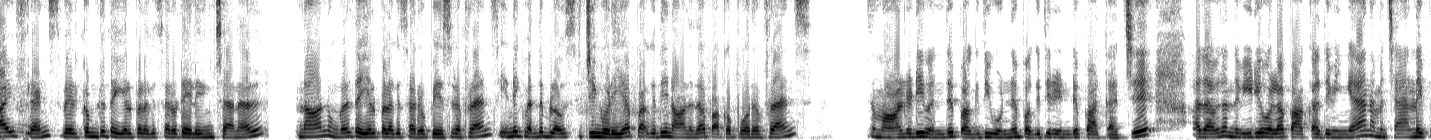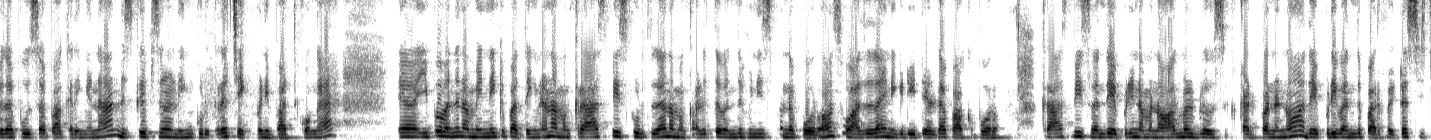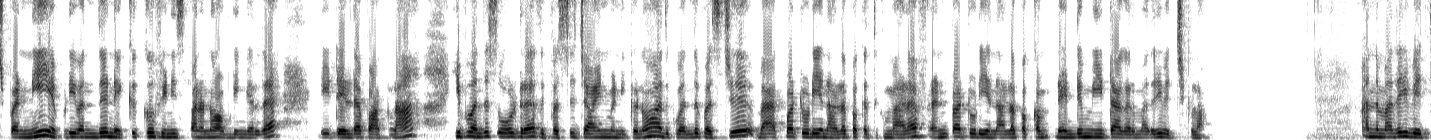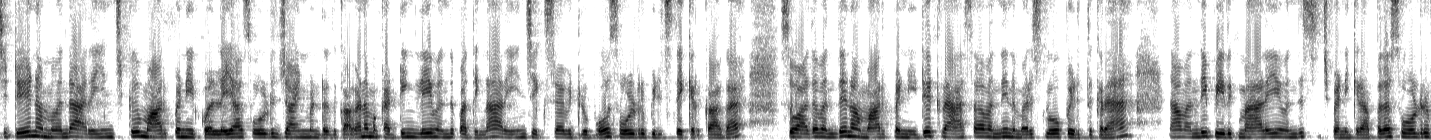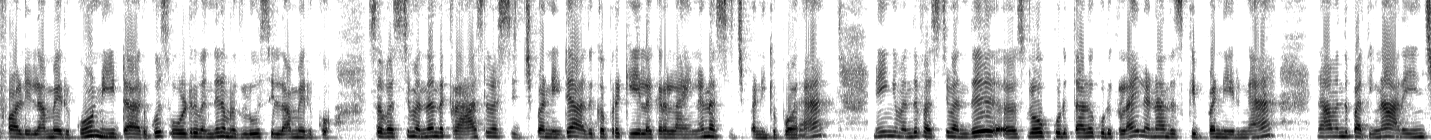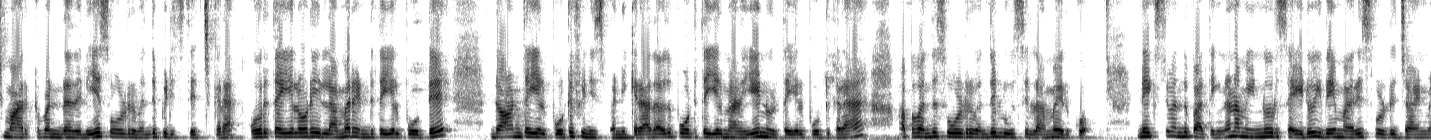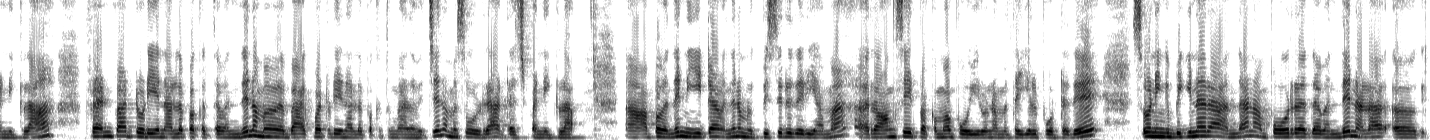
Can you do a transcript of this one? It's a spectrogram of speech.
Hi friends welcome to தையல் பழகு Saro tailoring channel நான் உங்கள் தையல் பழகு சரோ பேசுகிறேன் ஃப்ரெண்ட்ஸ் இன்றைக்கி வந்து ப்ளவுஸ் ஸ்டிச்சிங் உடைய பகுதி நாலு தான் பார்க்க போகிறோம் ஃப்ரெண்ட்ஸ் நம்ம ஆல்ரெடி வந்து பகுதி ஒன்று பகுதி ரெண்டு பார்த்தாச்சு. அதாவது அந்த வீடியோவெல்லாம் பார்க்காதவங்க. நம்ம சேனலை இப்போ தான் புதுசாக பார்க்குறீங்கன்னா டிஸ்கிரிப்ஷனில் லிங்க் கொடுக்குறேன். செக் பண்ணி பார்த்துக்கோங்க. இப்போ வந்து நம்ம இன்றைக்கி பார்த்தீங்கன்னா நம்ம கிராஸ் பீஸ் கொடுத்து தான் நம்ம கழுத்தை வந்து ஃபினிஷ் பண்ண போகிறோம் ஸோ அதுதான் இன்றைக்கி டீட்டெயில்டாக பார்க்க போகிறோம் கிராஸ் பீஸ் வந்து எப்படி நம்ம நார்மல் ப்ளவுஸுக்கு கட் பண்ணணும் அதை எப்படி வந்து பர்ஃபெக்டாக ஸ்டிச் பண்ணி எப்படி வந்து நெக்குக்கு ஃபினிஷ் பண்ணணும் அப்படிங்கிறத டீட்டெயில்டாக பார்க்கலாம். இப்போ வந்து ஷோல்டரை அதுக்கு ஃபஸ்ட்டு ஜாயின் பண்ணிக்கணும். அதுக்கு வந்து ஃபஸ்ட்டு பேக் பார்ட்டுடைய நல்ல பக்கத்துக்கு மேலே ஃப்ரண்ட் பார்ட்டுடைய நல்ல பக்கம் ரெண்டும் மீட் ஆகிற மாதிரி வச்சுக்கலாம். அந்த மாதிரி வச்சுட்டு நம்ம வந்து அரை இன்ச்சுக்கு மார்க் பண்ணியிருக்கோம் இல்லையா? ஷோல்டர் ஜாயின் பண்ணுறதுக்காக நம்ம கட்டிங்லேயே வந்து பார்த்திங்கன்னா அரை இன்ச் எக்ஸ்ட்ரா விட்டுருப்போம் ஷோல்டர் பிடிச்சு தைக்கிறதுக்காக. ஸோ அதை வந்து நான் மார்க் பண்ணிவிட்டு கிராஸாக வந்து இந்த மாதிரி ஸ்லோப் எடுத்துக்கிறேன். நான் வந்து இப்போ இதுக்கு மேலேயே வந்து ஸ்டிச் பண்ணிக்கிறேன். அப்போ தான் ஷோல்டர் ஃபால்ட் இல்லாமல் இருக்கும் நீட்டாக இருக்கும். ஷோல்டர் வந்து நம்மளுக்கு லூஸ் இல்லாமல் இருக்கும். ஸோ ஃபஸ்ட்டு வந்து அந்த கிராஸில் ஸ்டிச் பண்ணிவிட்டு அதுக்கப்புறம் கீழே இருக்கிற லைனில் நான் ஸ்டிச் பண்ணிக்க போகிறேன் நீங்கள் வந்து ஃபஸ்ட்டு வந்து ஸ்லோப் கொடுத்தாலும் கொடுக்கலாம். இல்லைன்னா அதை ஸ்கிப் பண்ணிடுங்க நான் வந்து பார்த்திங்கன்னா அரை இன்ச் மார்க் பண்ண பண்ணுறதுலையே சோல்ட்ரு வந்து பிடிச்சு தைச்சிக்கிறேன். ஒரு தையலோடு இல்லாமல் ரெண்டு தையல் போட்டு டான் தையல் போட்டு ஃபினிஷ் பண்ணிக்கிறேன். அதாவது போட்டு தையல் மேலேயே இன்னொரு தையல் போட்டுக்கிறேன். அப்போ வந்து சோல்ட்ரு வந்து லூஸ் இல்லாமல் இருக்கும். நெக்ஸ்ட் வந்து பார்த்திங்கன்னா நம்ம இன்னொரு சைடும் இதே மாதிரி சோல்ட்ரு ஜாயின் பண்ணிக்கலாம். ஃப்ரண்ட் பார்ட்டுடைய நல்ல பக்கத்தை வந்து நம்ம பேக் பார்ட்டுடைய நல்ல பக்கத்துக்கு மேலே வச்சு நம்ம சோல்டரை அட்டாச் பண்ணிக்கலாம். அப்போ வந்து நீட்டாக வந்து நம்மளுக்கு பிசுறு தெரியாமல் ராங் சைட் பக்கமாக போயிடும் நம்ம தையல் போட்டது. ஸோ நீங்கள் பிகினராக இருந்தால் நான் போடுறத வந்து நல்லா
